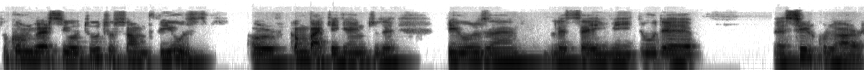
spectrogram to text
to convert CO2 to some fuels or come back again to the fuels and let's say we do the uh, circular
